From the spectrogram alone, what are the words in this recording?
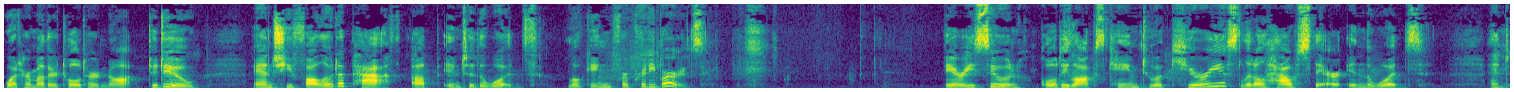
what her mother told her not to do, and she followed a path up into the woods looking for pretty birds. Very soon, Goldilocks came to a curious little house there in the woods. And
